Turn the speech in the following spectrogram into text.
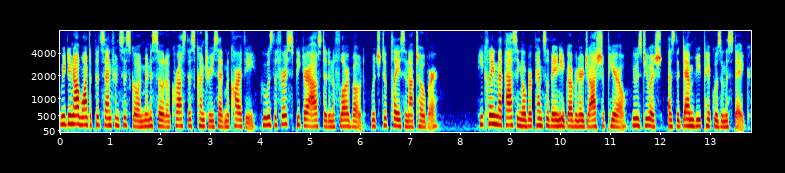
We do not want to put San Francisco and Minnesota across this country, said McCarthy, who was the first speaker ousted in a floor vote, which took place in October. He claimed that passing over Pennsylvania Governor Josh Shapiro, who is Jewish, as the Dem V pick was a mistake.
